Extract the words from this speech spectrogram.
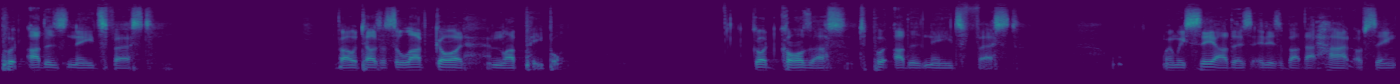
put others' needs first. The Bible tells us to love God and love people. God calls us to put other needs first. When we see others, it is about that heart of seeing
